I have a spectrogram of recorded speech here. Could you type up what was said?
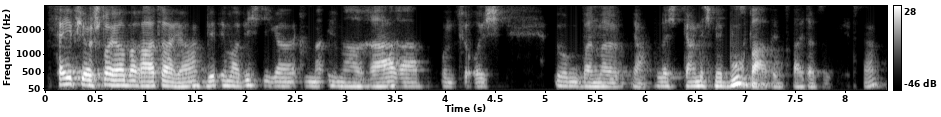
save your Steuerberater, ja, wird immer wichtiger, immer, immer rarer und für euch irgendwann mal, ja, vielleicht gar nicht mehr buchbar, wenn es weiter so geht, ja.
